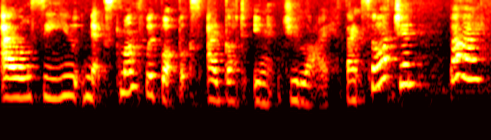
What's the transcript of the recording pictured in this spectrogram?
I will see you next month with what books I got in July. Thanks for watching. Bye.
